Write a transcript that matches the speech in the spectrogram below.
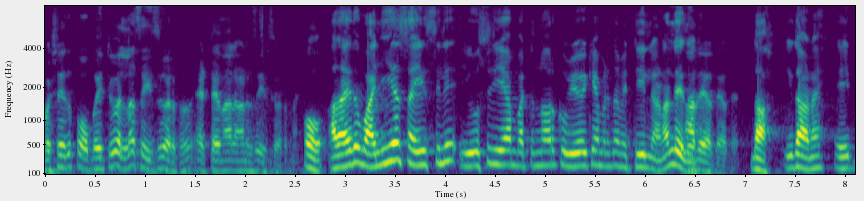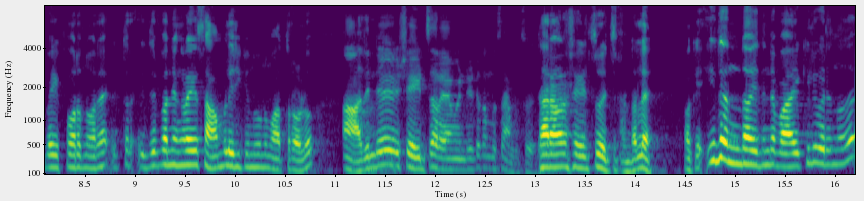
പക്ഷെ ഇത് ഫോർ ബൈ ടു അല്ല സൈസ് വരുന്നത്. എട്ടേ നാലാണ് സൈസ് വരുന്നത്. ഓ അതായത് വലിയ സൈസിൽ യൂസ് ചെയ്യാൻ പറ്റുന്നവർക്ക് ഉപയോഗിക്കാൻ പറ്റുന്ന മെറ്റീരിയൽ ആണ് അല്ലേ അതെ അതെ അതെ. ദാ ഇതാണ് എയ്റ്റ് ബൈ ഫോർ എന്ന് പറഞ്ഞാൽ ഇത്ര ഇതിപ്പോൾ നിങ്ങളുടെ സാമ്പിൾ ഇരിക്കുന്നു എന്ന് മാത്രമേ ഉള്ളൂ. ആ അതിന്റെ ഷെയ്ഡ്സ് അറിയാൻ വേണ്ടിയിട്ട് നമ്മൾ സാമ്പിൾസ് ധാരാളം ഷെയ്ഡ്സ് വെച്ചിട്ടുണ്ട് അല്ലേ? ഓക്കെ ഇതെന്താ ഇതിന്റെ ബാക്കിൽ വരുന്നത്?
